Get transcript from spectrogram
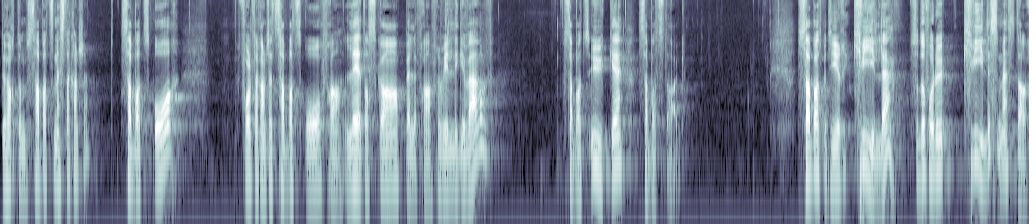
Du har hørt om sabbatsmester, kanskje? Sabbatsår. Folk tar kanskje et sabbatsår fra lederskap eller fra frivillige verv. Sabbatsuke, sabbatsdag. Sabbat betyr hvile så da får du hvilesemester,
